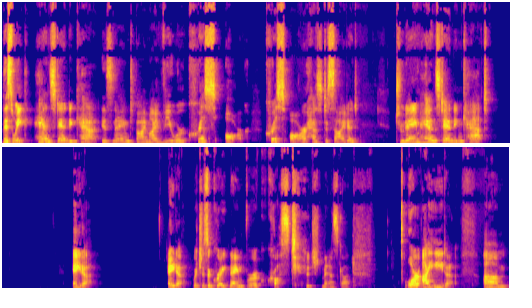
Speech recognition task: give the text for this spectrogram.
This week, Handstanding Cat is named by my viewer, Chris R. Chris R. has decided to name handstanding cat Ada. Ada, which is a great name for a cross-stitched mascot. Or Aida, um,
